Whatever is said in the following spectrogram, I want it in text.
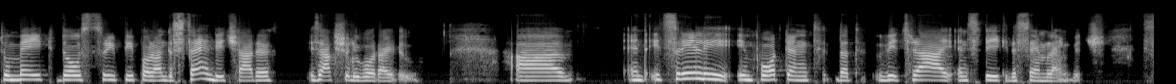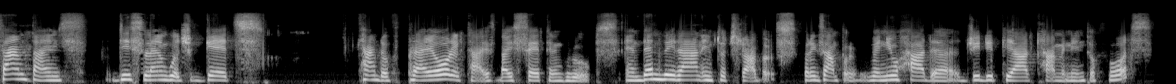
to make those three people understand each other is actually what I do. Um, and it's really important that we try and speak the same language. Sometimes this language gets kind of prioritized by certain groups, and then we run into troubles. For example, when you had a GDPR coming into force,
